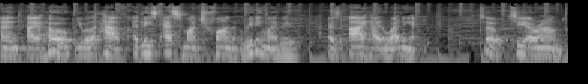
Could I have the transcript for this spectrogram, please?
and I hope you will have at least as much fun reading my book as I had writing it. So see you around.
